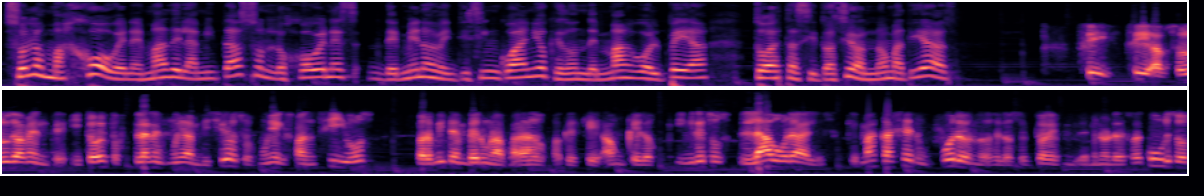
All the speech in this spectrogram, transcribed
son los más jóvenes, más de la mitad son los jóvenes de menos de 25 años, que es donde más golpea toda esta situación, ¿no, Matías? Sí, sí, absolutamente. Y todos estos planes muy ambiciosos, muy expansivos, permiten ver una paradoja, que es que aunque los ingresos laborales que más cayeron fueron los de los sectores de menores recursos,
